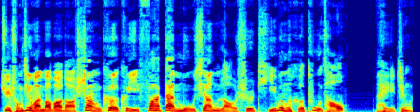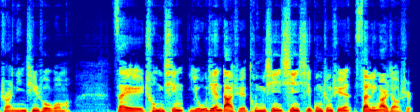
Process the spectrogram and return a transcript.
据重庆晚报报道，上课可以发弹幕向老师提问和吐槽。哎，这种事儿您听说过吗？在重庆邮电大学通信信息工程学院三零二教室，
